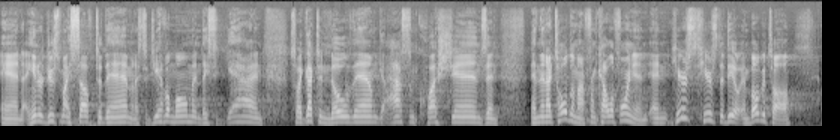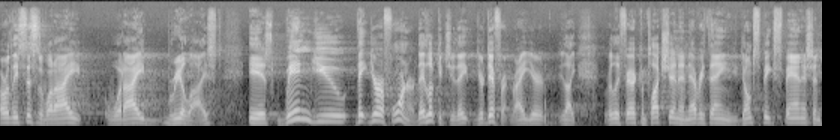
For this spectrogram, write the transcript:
and I introduced myself to them and I said, Do you have a moment? And they said, Yeah. And so I got to know them, asked them questions, and, and then I told them I'm from California. And, and here's, here's the deal in Bogota, or at least this is what I, what I realized, is when you, they, you're a foreigner, they look at you, they, you're different, right? You're, you're like really fair complexion and everything, you don't speak Spanish. And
